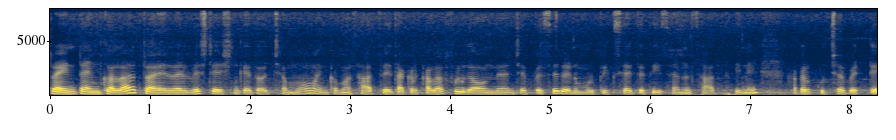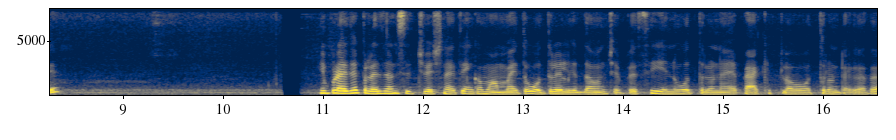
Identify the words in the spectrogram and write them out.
ట్రైన్ టైం కల్లా ట్రై రైల్వే స్టేషన్కి అయితే వచ్చాము. ఇంకా మా సాత్వి అయితే అక్కడ కలర్ఫుల్గా ఉంది అని చెప్పేసి రెండు మూడు పిక్స్ అయితే తీసాను సాత్విని అక్కడ కూర్చోబెట్టి. ఇప్పుడైతే ప్రజెంట్ సిచ్యువేషన్ అయితే ఇంకా మా అమ్మాయితో అయితే ఒత్తులు వెలిగిద్దామని చెప్పేసి ఎన్ని ఒత్తులు ఉన్నాయో ప్యాకెట్లో ఒత్తులు ఉంటాయి కదా.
